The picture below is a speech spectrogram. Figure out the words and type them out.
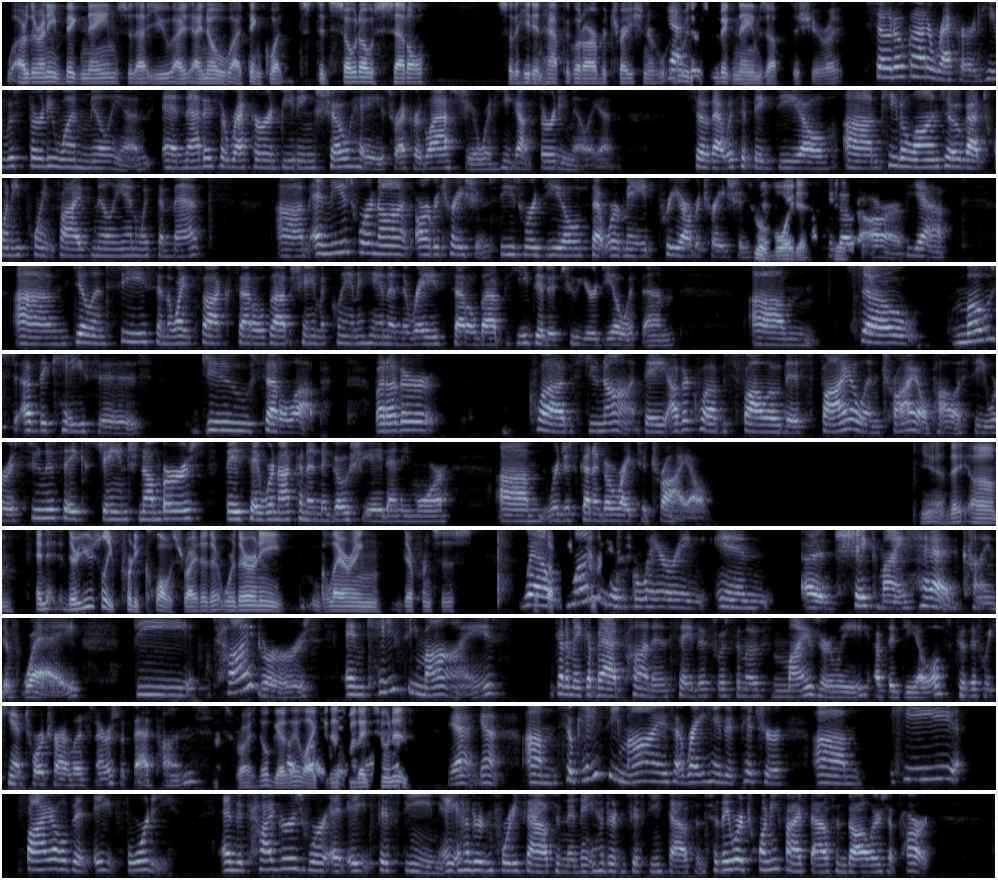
Are there any big names that you? I, I know. I think what did Soto settle so that he didn't have to go to arbitration, or Yeah. there were some big names up this year, right? Soto got a record. He was 31 million, and that is a record beating Shohei's record last year when he got 30 million. So that was a big deal. Um, Pete Alonso got 20.5 million with the Mets. Um, and these were not arbitrations. These were deals that were made pre-arbitration To avoid it. to go to ARB. Yeah. Um, Dylan Cease and the White Sox settled up. Shane McClanahan and the Rays settled up. He did a two-year deal with them. Um, so most of the cases do settle up, but other clubs do not. They other clubs follow this file and trial policy where as soon as they exchange numbers, they say we're not going to negotiate anymore. Um, we're just going to go right to trial. Yeah, they um, and they're usually pretty close, right? Are there, were there any glaring differences? Well, one was glaring in a shake my head kind of way. The Tigers and Casey Mize, I'm going to make a bad pun and say this was the most miserly of the deals because if we can't torture our listeners with bad puns, That's right. They'll get it. They like it. That's why they tune in. yeah, yeah. Um, so Casey Mize, a right-handed pitcher, um, he filed at 840 and the Tigers were at 815, 840,000 and 815,000. So they were $25,000 apart.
